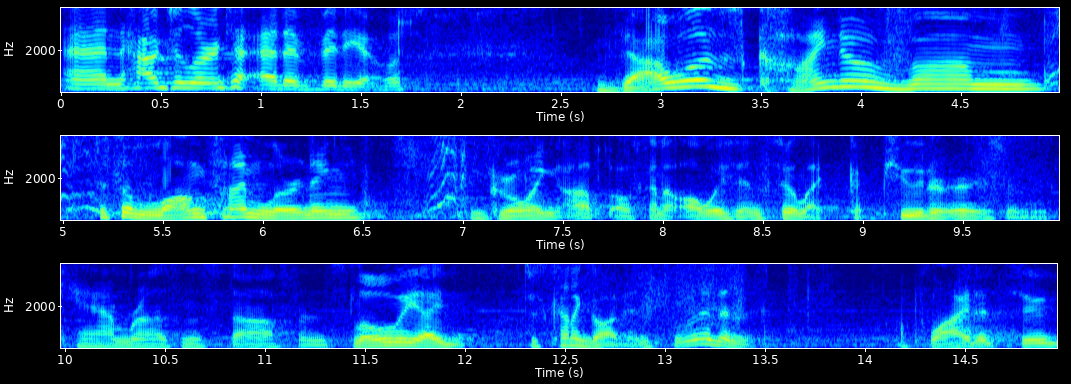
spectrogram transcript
And how'd you learn to edit videos? That was kind of um, just a long time learning growing up. I was kind of always into like computers and cameras and stuff, and slowly I just kind of got into it and applied it to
